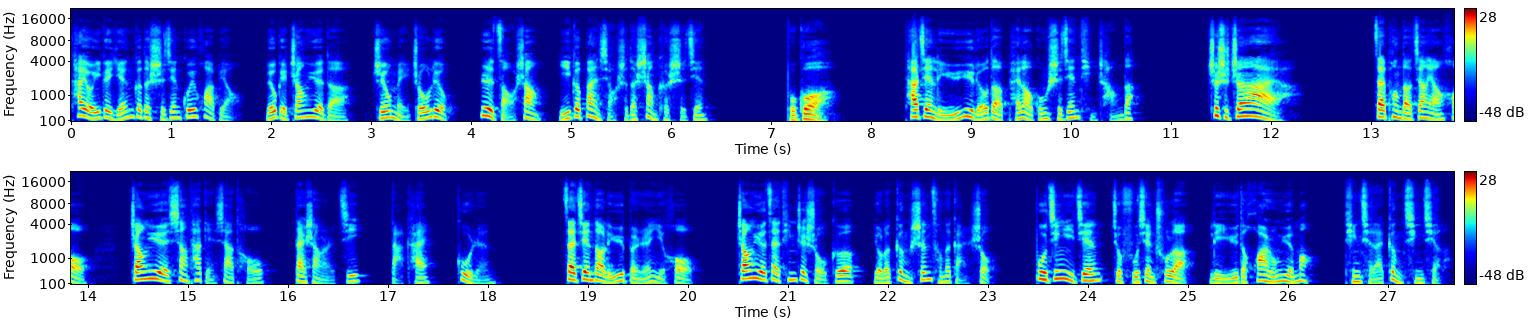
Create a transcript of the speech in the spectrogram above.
他有一个严格的时间规划表。留给张月的只有每周六日早上一个半小时的上课时间。不过，他见鲤鱼预留的陪老公时间挺长的，这是真爱啊！在碰到江阳后，张月向他点下头，戴上耳机，打开《故人》。在见到李玉本人以后，张月在听这首歌有了更深层的感受，不经意间就浮现出了鲤鱼的花容月貌，听起来更亲切了。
